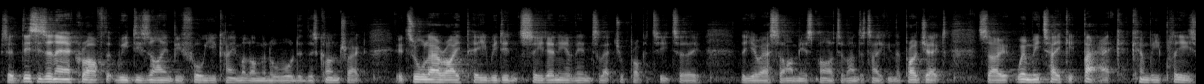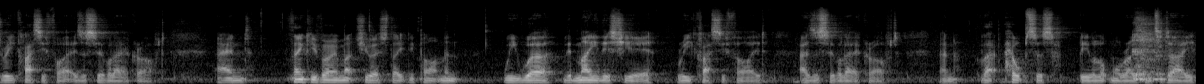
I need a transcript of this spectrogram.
So this is an aircraft that we designed before you came along and awarded this contract. It's all our IP. We didn't cede any of the intellectual property to the US Army as part of undertaking the project. So when we take it back, can we please reclassify it as a civil aircraft? And thank you very much, US State Department. We were, in May this year, reclassified as a civil aircraft. And that helps us be a lot more open today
